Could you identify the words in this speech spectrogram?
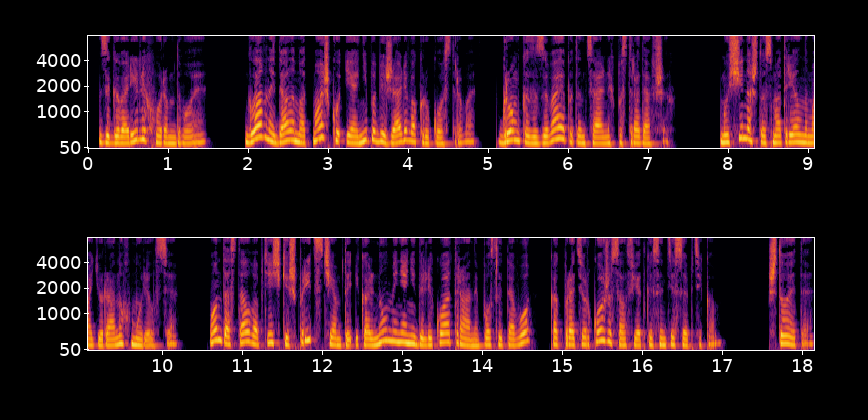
– заговорили хором двое. Главный дал им отмашку, и они побежали вокруг острова, громко зазывая потенциальных пострадавших. Мужчина, что смотрел на мою рану, хмурился. Он достал в аптечке шприц с чем-то и кольнул меня недалеко от раны после того, как протер кожу салфеткой с антисептиком. Что это?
